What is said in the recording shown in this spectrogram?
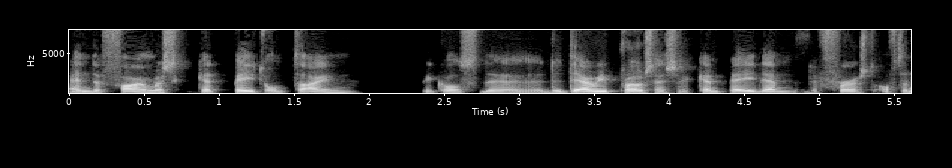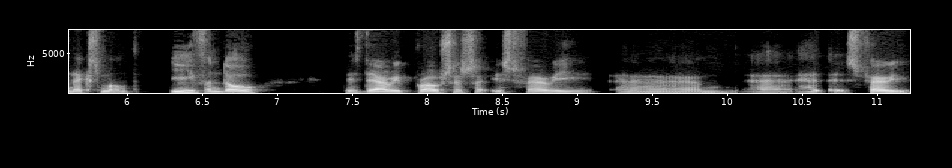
And the farmers get paid on time because the, the dairy processor can pay them the first of the next month, even though this dairy processor is very um, uh, is very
